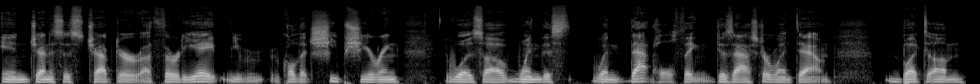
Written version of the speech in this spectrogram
in Genesis chapter uh, 38. You recall that sheep shearing was uh, when this when that whole thing disaster went down. But um,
